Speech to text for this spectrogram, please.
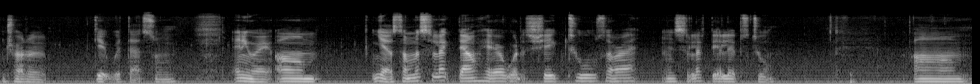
And try to get with that soon. Anyway um yeah so I'm gonna select down here where the shape tools are at and select the ellipse tool. Um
